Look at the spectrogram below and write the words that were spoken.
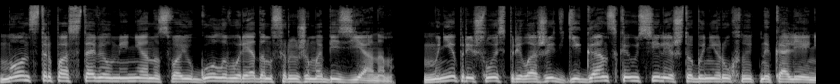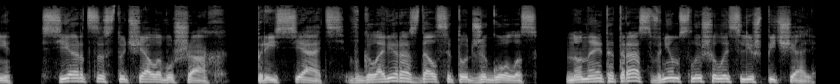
Монстр поставил меня на свою голову рядом с рыжим обезьяном. Мне пришлось приложить гигантское усилие, чтобы не рухнуть на колени. Сердце стучало в ушах. «Присядь!» В голове раздался тот же голос но на этот раз в нем слышалась лишь печаль.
